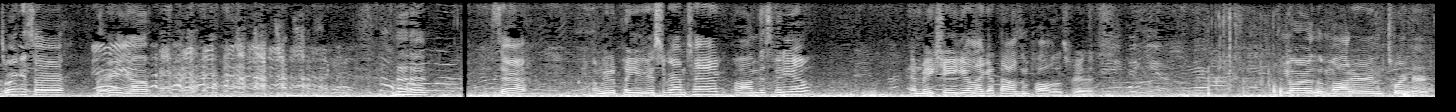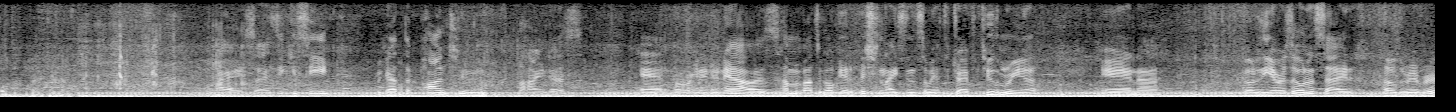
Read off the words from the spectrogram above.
Twerk it, Sarah. There you go. Sarah, I'm gonna put your Instagram tag on this video and make sure you get like a thousand follows for this. Thank you. You are the modern twerker. Alright, so as you can see, we got the pontoon behind us. And what we're gonna do now is I'm about to go get a fishing license, so we have to drive to the marina and uh, go to the Arizona side of the river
